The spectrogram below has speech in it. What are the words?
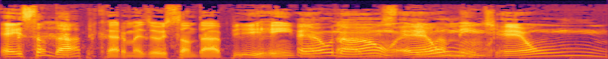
É stand-up, cara, mas é o stand-up reinventado. É ou não, é um, é um,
